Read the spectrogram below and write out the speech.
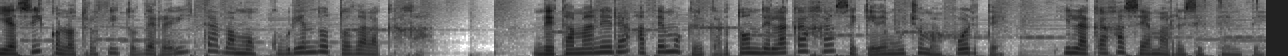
Y así con los trocitos de revista vamos cubriendo toda la caja. De esta manera hacemos que el cartón de la caja se quede mucho más fuerte y la caja sea más resistente.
